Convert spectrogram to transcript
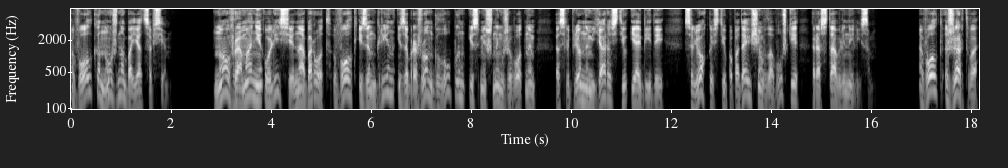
Волка нужно бояться всем. Но в романе о лисе наоборот, волк из Энгрин изображен глупым и смешным животным, ослепленным яростью и обидой, с легкостью попадающим в ловушки, расставленные лисом. Волк — жертва,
